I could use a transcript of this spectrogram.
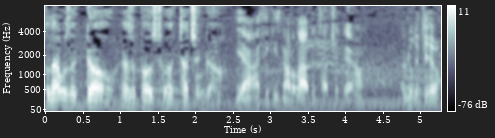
So that was a go as opposed to a touch and go. Yeah, I think he's not allowed to touch it down. I really do.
